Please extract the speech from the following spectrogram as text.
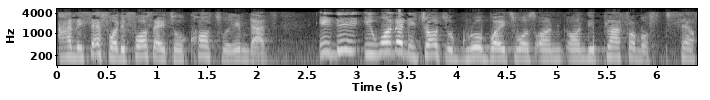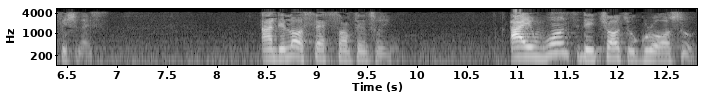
And he said for the first time it occurred to him that he, did, he wanted the church to grow, but it was on, on the platform of selfishness. And the Lord said something to him. I want the church to grow also,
